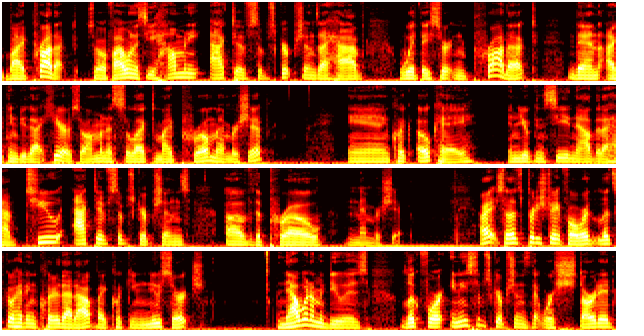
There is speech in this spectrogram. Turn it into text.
by product. So if I want to see how many active subscriptions I have with a certain product, then I can do that here. So I'm going to select my pro membership and click OK. And you can see now that I have two active subscriptions of the pro membership. All right, so that's pretty straightforward. Let's go ahead and clear that out by clicking new search. Now, what I'm going to do is look for any subscriptions that were started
